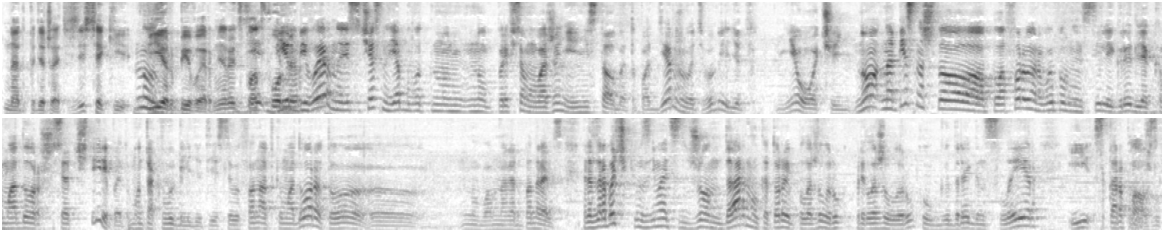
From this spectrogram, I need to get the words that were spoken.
надо поддержать. Здесь всякие Ну, Beer Beaver. Мне нравится платформер. Бир но если честно, я бы вот, ну, ну, при всем уважении не стал бы это поддерживать, выглядит не очень. Но написано, что платформер выполнен в стиле игры для Commodore 64, поэтому он так выглядит. Если вы фанат Commodore, то э, ну, вам, наверное, понравится. Разработчиком занимается Джон Дарнелл, который положил руку, приложил руку к Dragon Slayer и Star. Положил,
